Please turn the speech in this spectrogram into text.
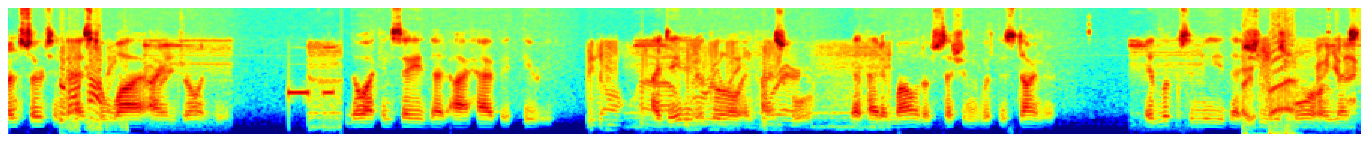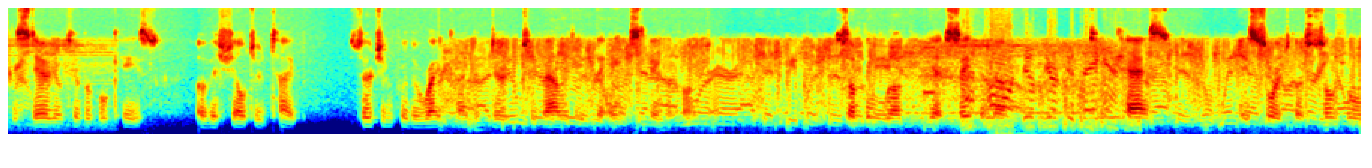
uncertain as to why I am drawn here. Though I can say that I have a theory. I dated a girl in high school that had a mild obsession with this diner. It looked to me that she was more or less the stereotypical case of a sheltered type, searching for the right kind of dirt to validate the angst in her heart. Something rough, yet safe enough to cast a sort of social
